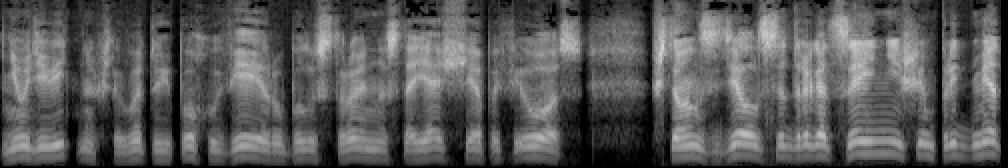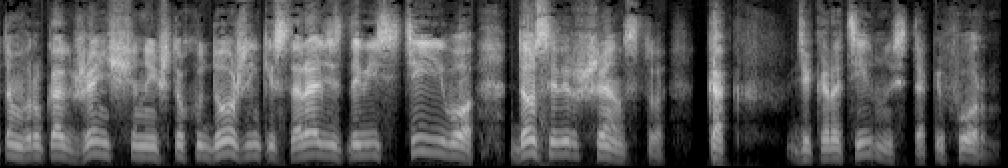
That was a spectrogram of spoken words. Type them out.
Неудивительно, что в эту эпоху вееру был устроен настоящий апофеоз, что он сделался драгоценнейшим предметом в руках женщины и что художники старались довести его до совершенства, как декоративность, так и форму.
